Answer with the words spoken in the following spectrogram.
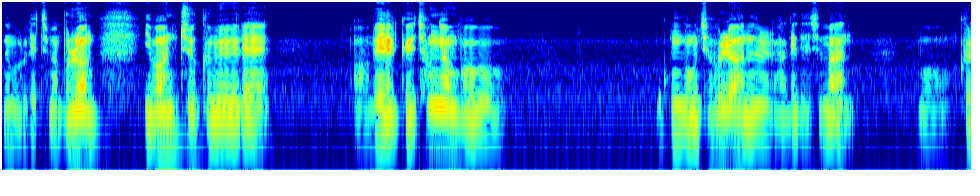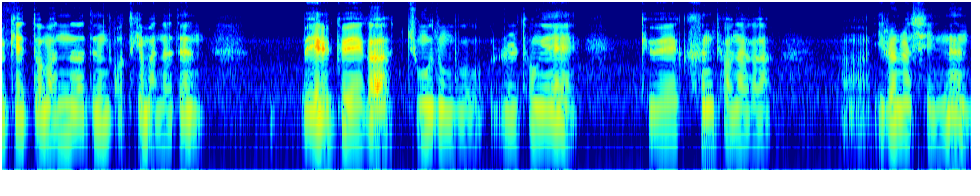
모르겠지만 물론 이번 주 금요일에 어, 매일교회 청년부 공동체 훈련을 하게 되지만 뭐 그렇게 또 만나든 어떻게 만나든 매일교회가 중고등부를 통해 교회에 큰 변화가 어, 일어날 수 있는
